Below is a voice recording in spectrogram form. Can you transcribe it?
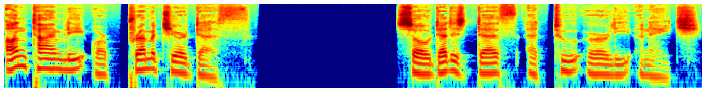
untimely or premature death. So, that is death at too early an age.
